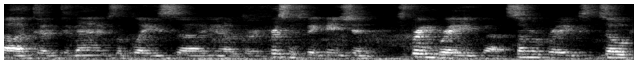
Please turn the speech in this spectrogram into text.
uh, to, to manage the place, uh, you know, during Christmas vacation, spring break, uh, summer breaks. So,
